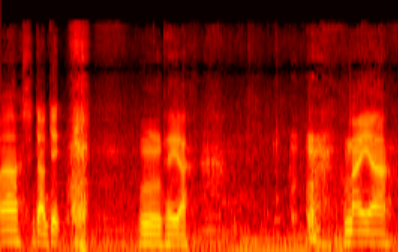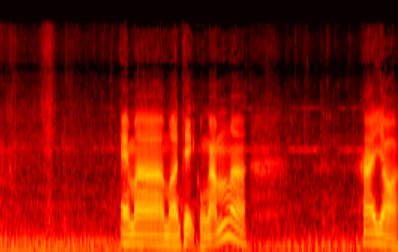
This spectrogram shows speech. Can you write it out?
uh, xin chào anh chị. Ừ, thì uh, hôm nay uh, em uh, mời anh chị cùng ngắm uh, hai giò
